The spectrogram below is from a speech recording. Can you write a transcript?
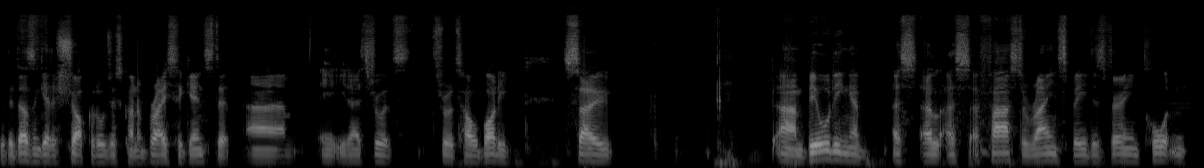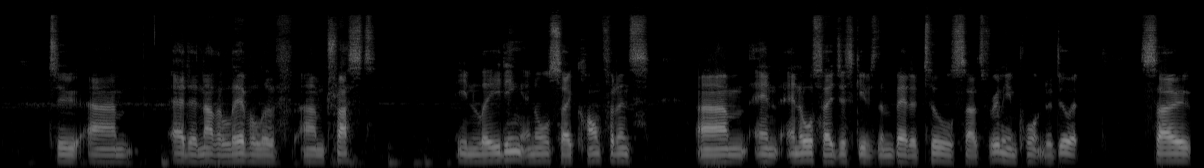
if it doesn't get a shock, it'll just kind of brace against it, um, you know, through its through its whole body. So um, building a, a, a, a, faster rein speed is very important to um, add another level of um, trust in leading and also confidence um, and, and also just gives them better tools. So it's really important to do it. So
